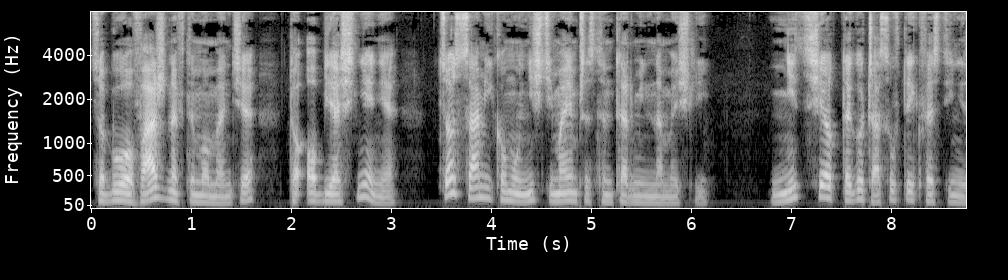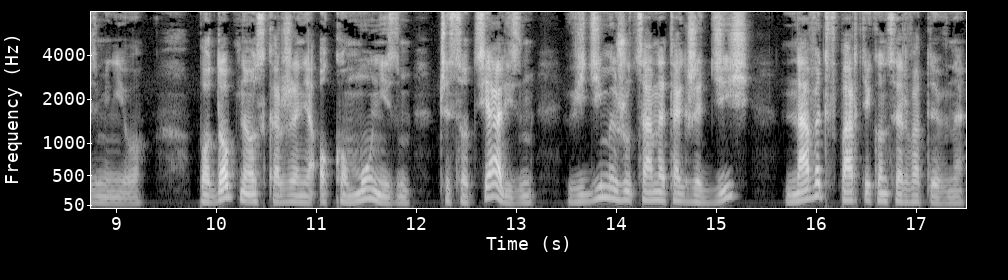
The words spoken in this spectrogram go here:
Co było ważne w tym momencie, to objaśnienie, co sami komuniści mają przez ten termin na myśli. Nic się od tego czasu w tej kwestii nie zmieniło. Podobne oskarżenia o komunizm czy socjalizm widzimy rzucane także dziś, nawet w partie konserwatywne.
